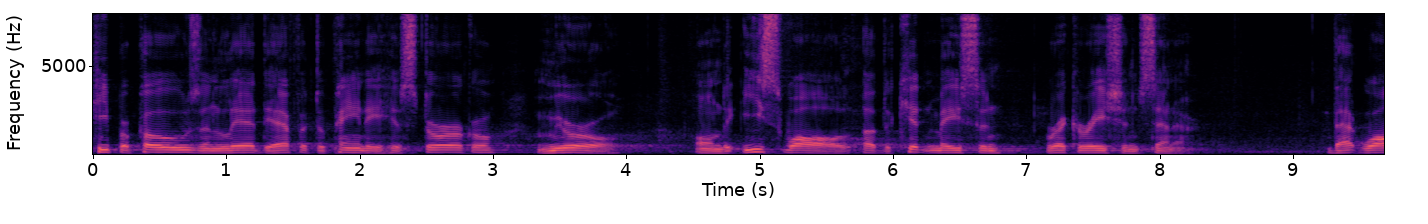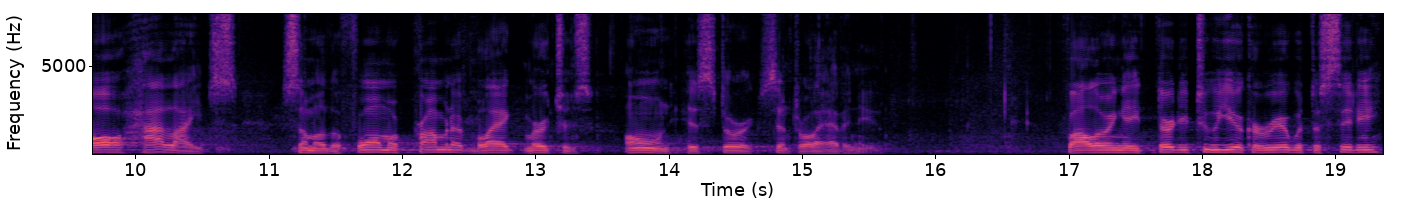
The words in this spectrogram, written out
he proposed and led the effort to paint a historical mural on the east wall of the Kid Mason Recreation Center. That wall highlights some of the former prominent black merchants on historic Central Avenue. Following a 32-year career with the city,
